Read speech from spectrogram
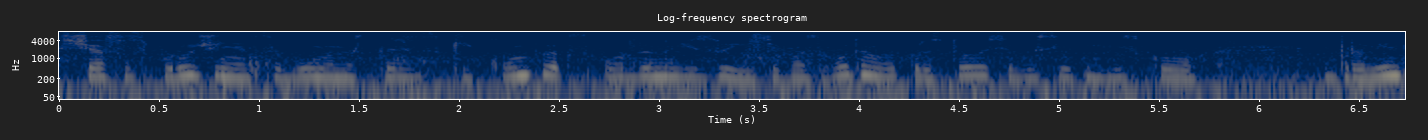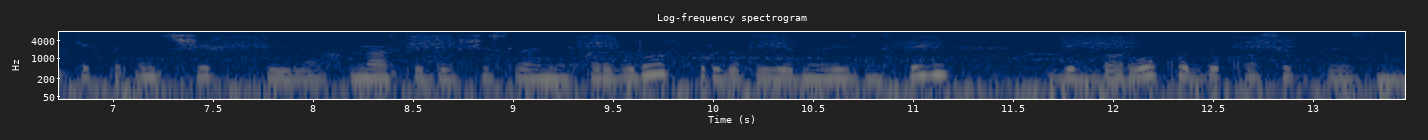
З часу спорудження це був монастирський комплекс ордену єзуїтів, а згодом використовувався в освітніх військових управлінських та інших цілях. Внаслідок численних перебудов споруда поєднує різні стилі від бароко до класицизму.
